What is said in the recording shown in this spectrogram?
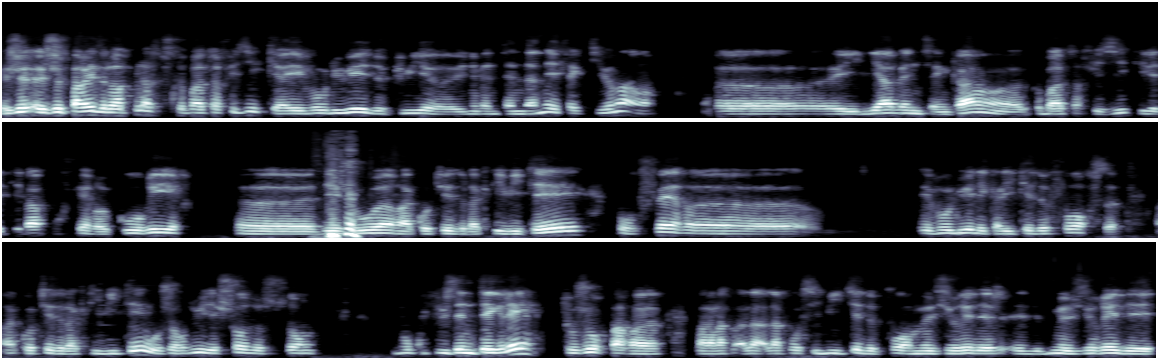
Je, je, parlais de la place du préparateur physique qui a évolué depuis une vingtaine d'années, effectivement. il y a 25 ans, le préparateur physique, il était là pour faire courir des joueurs à côté de l'activité, pour faire évoluer les qualités de force à côté de l'activité. Aujourd'hui, les choses sont beaucoup plus intégrées, toujours par, euh, par la, la, possibilité de pouvoir mesurer des, mesurer des,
